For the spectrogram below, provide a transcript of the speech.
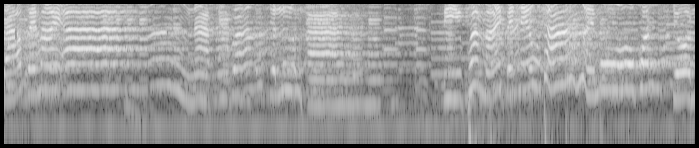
สาวไปไม่อ้างหนักอยู่บ้างจะลืมอ่านตีความหมายเป็นแนวทางให้หมูคนจน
